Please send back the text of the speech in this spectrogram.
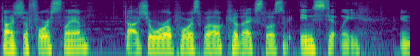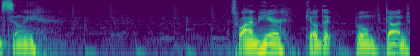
Dodge the force slam. Dodge the whirlpool as well. Kill that explosive instantly. Instantly. That's why I'm here. Killed it. Boom. Done.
